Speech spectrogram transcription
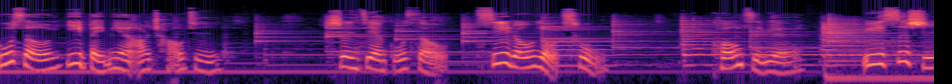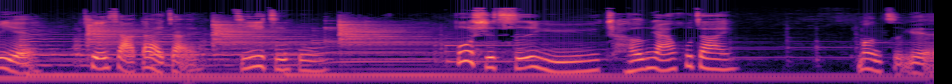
瞽叟亦北面而朝之。舜见瞽叟，其容有蹙。孔子曰：‘予斯时也，天下待哉，急急乎！’”不识此语，诚然乎哉？孟子曰：“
